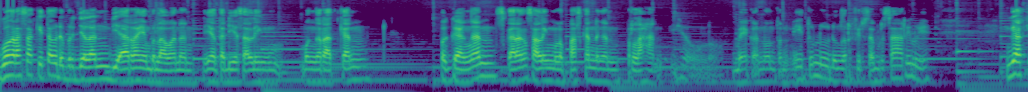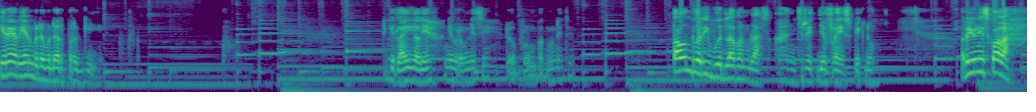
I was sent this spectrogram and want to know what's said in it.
Gue ngerasa kita udah berjalan di arah yang berlawanan yang tadi saling mengeratkan pegangan sekarang saling melepaskan dengan perlahan. Ya Allah baik nonton. Itu lu denger Firsa Bersari lu ya? Hingga akhirnya Rian benar-benar pergi. Dikit lagi kali ya ini berapa menit sih? 24 menit ya. Tahun 2018 anjrit dia flashback dong. Reuni sekolah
